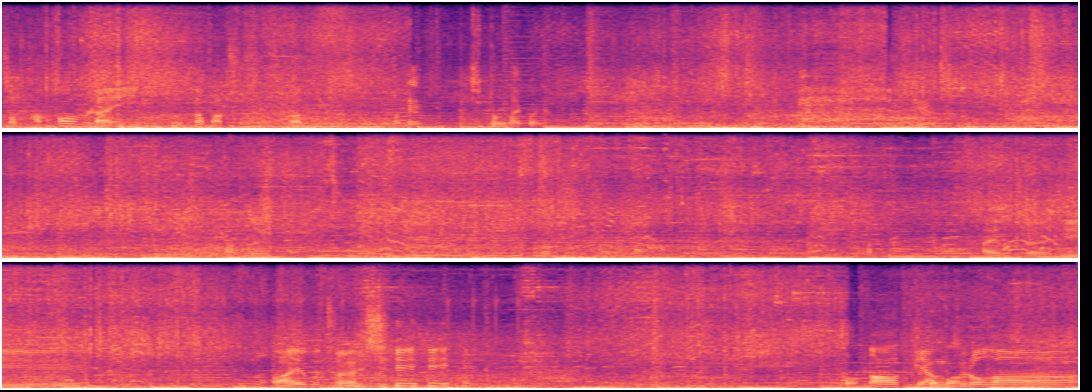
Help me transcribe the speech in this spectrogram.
저 바텀 라인 그거 딱 맞출 수 있을 것 같아요 오케이. 지팡 갈 거야. 다이브 쳐야지 다이브 쳐야지 어? 나 그냥 잠깐만. 들어가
